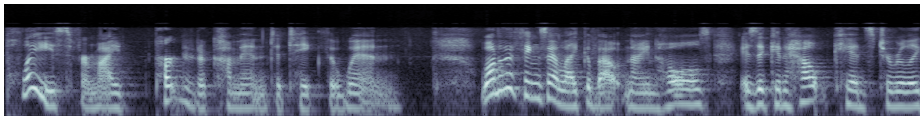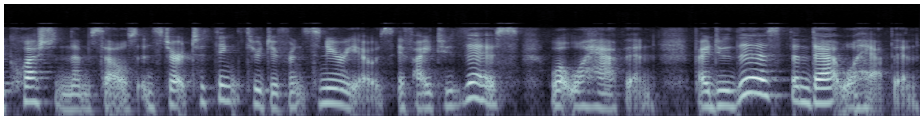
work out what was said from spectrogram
place for my partner to come in to take the win. One of the things I like about Nine Holes is it can help kids to really question themselves and start to think through different scenarios. If I do this, what will happen? If I do this, then that will happen.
